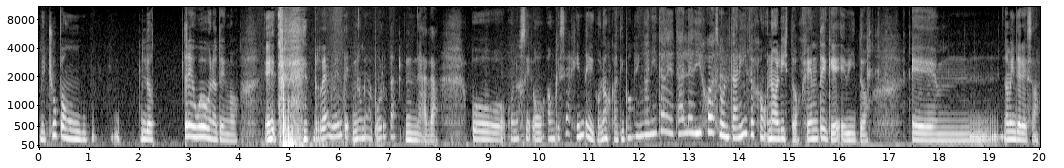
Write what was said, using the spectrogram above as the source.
me chupa un, los tres huevos que no tengo. Este, realmente no me aporta nada. O, no sé, o aunque sea gente que conozca, tipo, menganita de tal le dijo a Sultanito, es como, no, listo, gente que evito. Em, no me interesa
